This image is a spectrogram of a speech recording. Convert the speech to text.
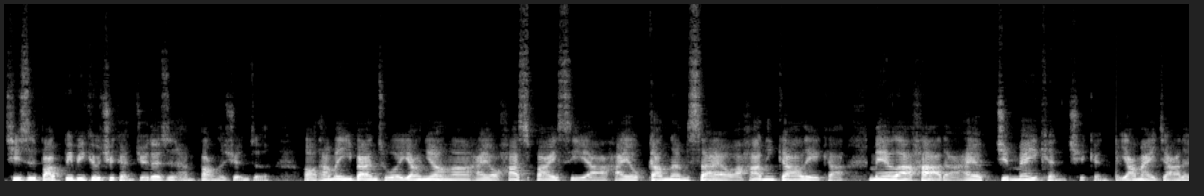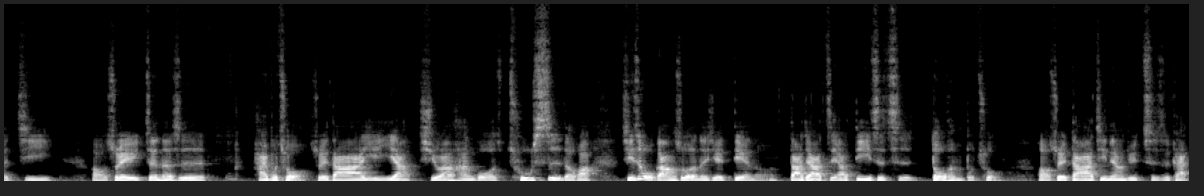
其实把 BBQ Chicken 绝对是很棒的选择哦。他们一般除了 Yang 啊，还有 Hot Spicy 啊，还有 Gangnam Style 啊，Honey Garlic 啊，Mela Hot 啊，还有 Jamaican Chicken 牙买加的鸡哦，所以真的是。还不错，所以大家也一样喜欢韩国出事的话，其实我刚刚说的那些店哦，大家只要第一次吃都很不错哦，所以大家尽量去吃吃看。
